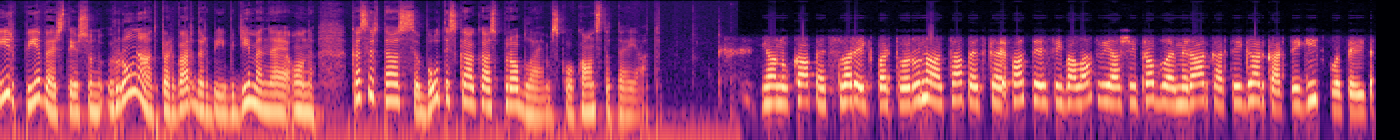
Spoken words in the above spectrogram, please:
ir pievērsties un runāt par vardarbību ģimenē, un kas ir tās būtiskākās problēmas, ko konstatējāt? Jā, nu kāpēc svarīgi par to runāt? Tāpēc, ka patiesībā Latvijā šī problēma ir ārkārtīgi, ārkārtīgi izplatīta.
